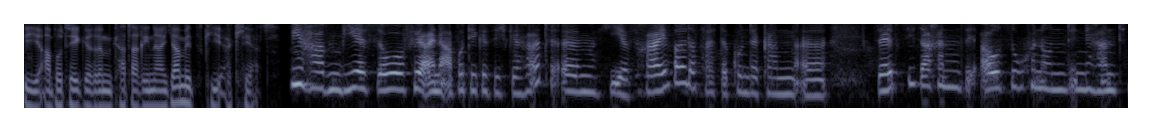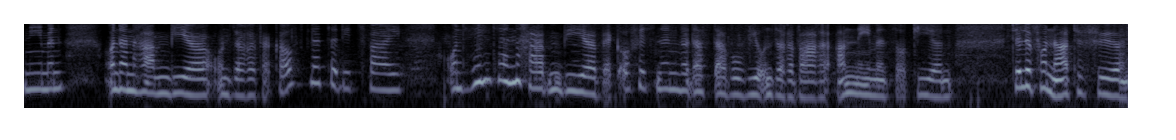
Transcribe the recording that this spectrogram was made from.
wie Apothekerin Katharina Jamitzki erklärt. Wie haben wir so für eine Apotheke sich gehört? Ähm, hier Freiwahl, das heißt, der Kunde kann äh, selbst die Sachen aussuchen und in die Hand nehmen. Und dann haben wir unsere Verkaufsplätze, die zwei. Und hinten haben wir Backoffice, nennen wir das, da wo wir unsere Ware annehmen, sortieren. Telefonate führen.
